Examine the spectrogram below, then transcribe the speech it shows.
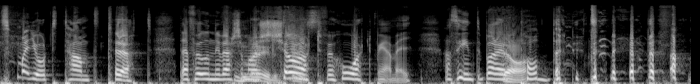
som har gjort tant trött. Därför universum har Möjligtvis. kört för hårt med mig. Alltså inte bara i Ja. podden, utan överallt.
